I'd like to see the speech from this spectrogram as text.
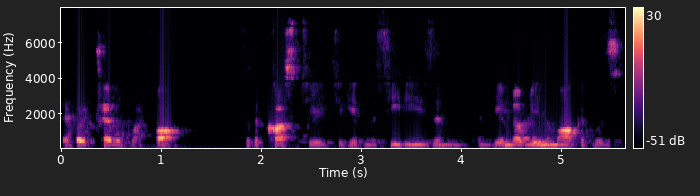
they've got to travel quite far. So the cost to, to get Mercedes and, and BMW in the market was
